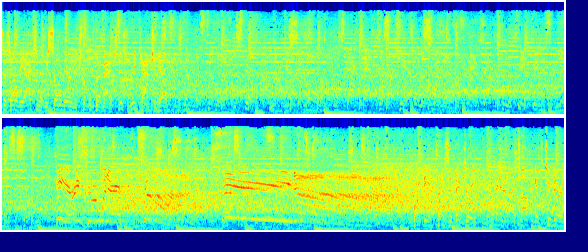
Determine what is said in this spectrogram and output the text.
Process all the action that we saw there in the triple threat match. This recap should help. Here is your winner, John Cena! Quite the impressive victory coming out on top against two very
